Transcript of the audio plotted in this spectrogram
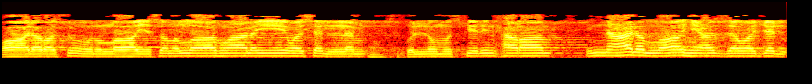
قال رسول الله صلى الله عليه وسلم كل مسكر حرام. إن على الله عز وجل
